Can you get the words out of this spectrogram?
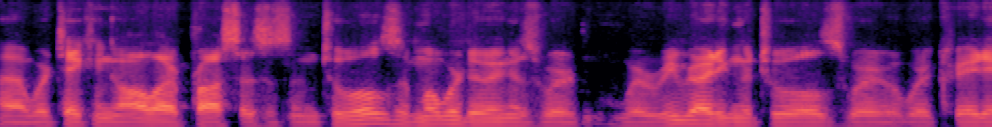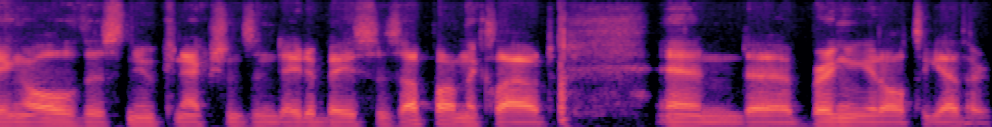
Uh, we're taking all our processes and tools, and what we're doing is we're we're rewriting the tools. We're we're creating all of this new connections and databases up on the cloud, and uh, bringing it all together.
